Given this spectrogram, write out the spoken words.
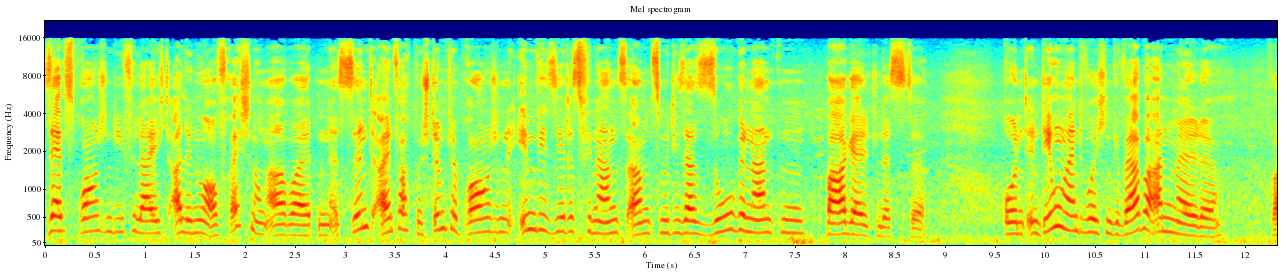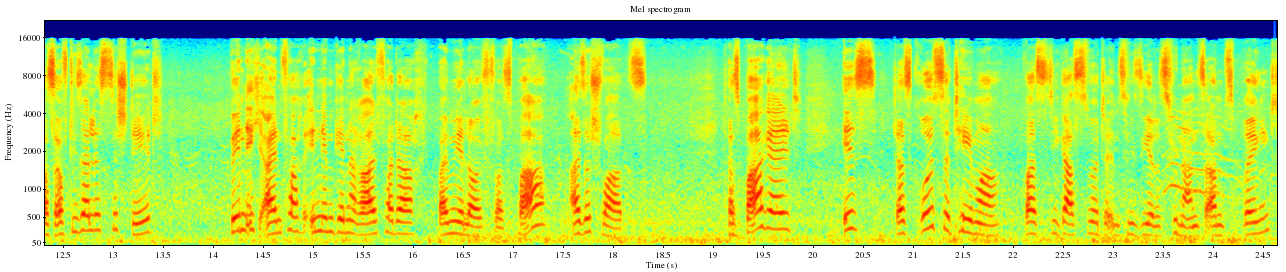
selbst Branchen, die vielleicht alle nur auf Rechnung arbeiten. Es sind einfach bestimmte Branchen im Visier des Finanzamts mit dieser sogenannten Bargeldliste. Und in dem Moment, wo ich ein Gewerbe anmelde, was auf dieser Liste steht, bin ich einfach in dem Generalverdacht, bei mir läuft was bar, also schwarz. Das Bargeld ist das größte Thema, was die Gastwirte ins Visier des Finanzamts bringt.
